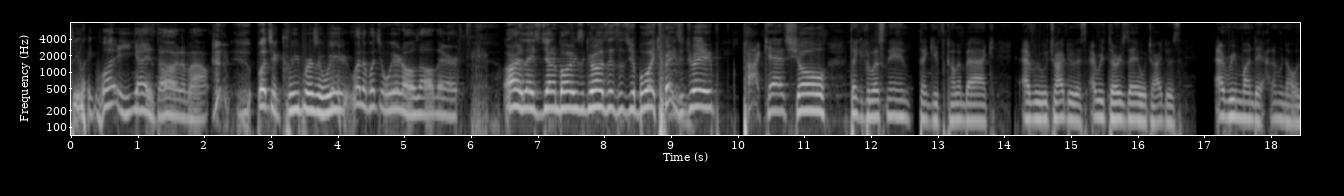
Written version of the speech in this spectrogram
Be like, what are you guys talking about? Bunch of creepers and weird. What a bunch of weirdos out there. All right, ladies and gentlemen, boys and girls, this is your boy Crazy Dre podcast show. Thank you for listening. Thank you for coming back. Every we try to do this every Thursday. We try to do this every Monday. I don't even know.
